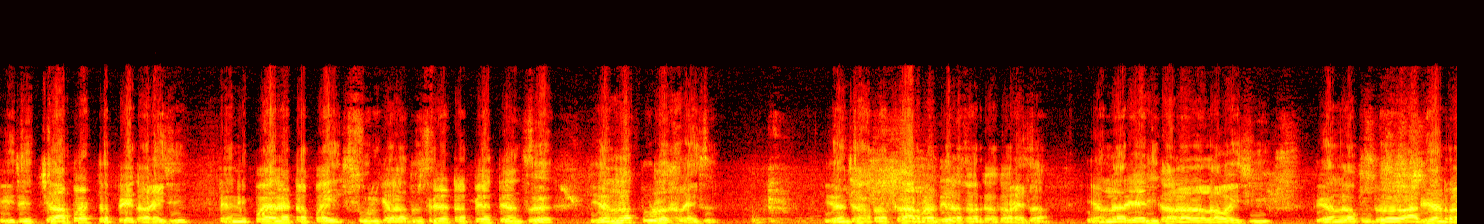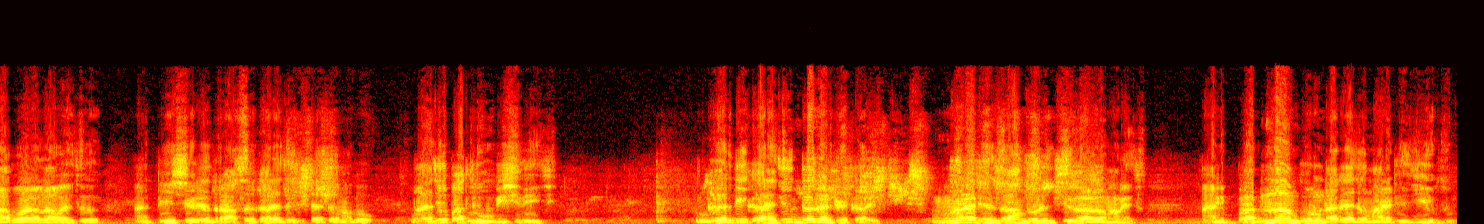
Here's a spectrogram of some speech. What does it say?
याचे चार पाच टप्पे करायचे. त्यांनी पहिला टप्पा इथे सुरू केला दुसऱ्या टप्प्यात त्यांचं यांना पुढं घालायचं. यांच्या हातात कारभार दिल्यासारखा करायचा. यांना रॅली करायला लावायची. यांना कुठं अभियान राबवायला लावायचं. आणि ते षडयंत्र असं करायचं की त्याच्या मागं भाजपातली उभीशी द्यायची गर्दी करायची दगड दगडफेक करायची. मराठ्यांचं आंदोलन चिघाळलं म्हणायचं. आणि बदनाम करून टाकायचं मराठीची एकजूट.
